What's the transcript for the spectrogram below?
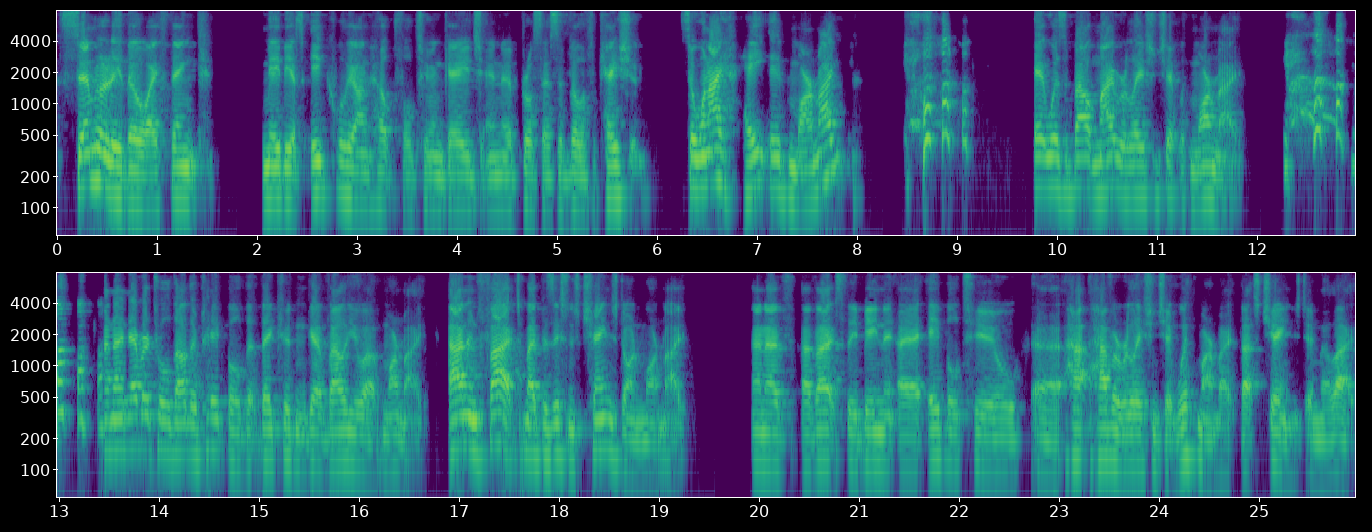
similarly, though, I think maybe it's equally unhelpful to engage in a process of vilification. So when I hated Marmite, it was about my relationship with Marmite. and I never told other people that they couldn't get value out of Marmite and in fact, my position's changed on Marmite. And I've, I've actually been uh, able to uh, ha- have a relationship with Marmite. That's changed in my life.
